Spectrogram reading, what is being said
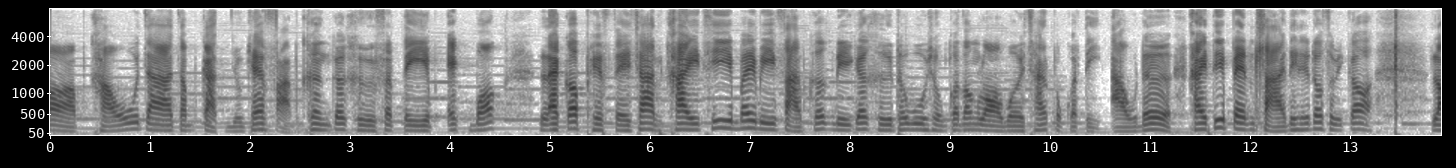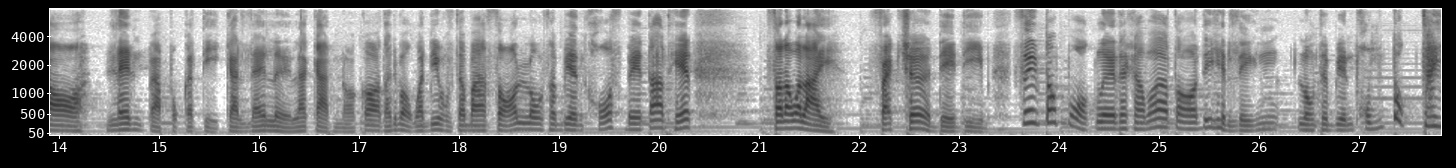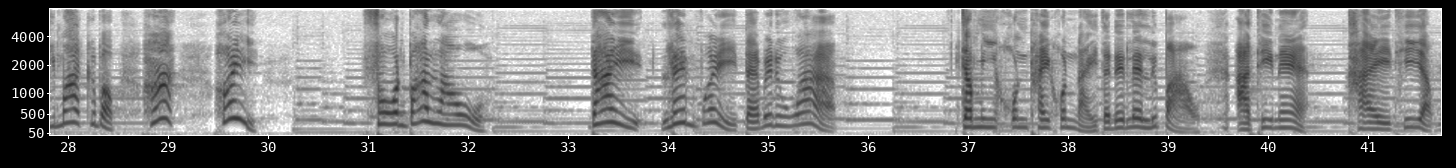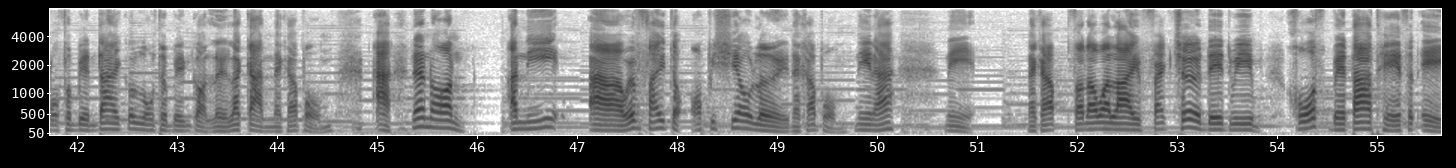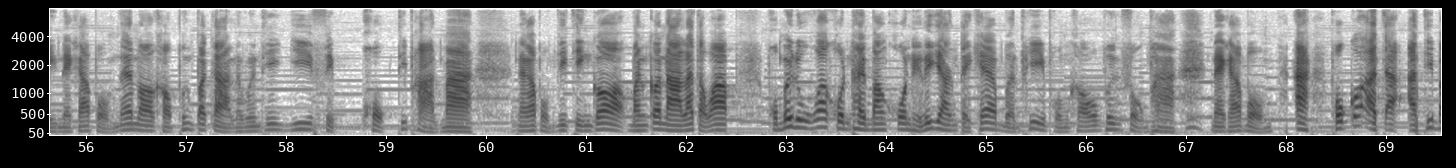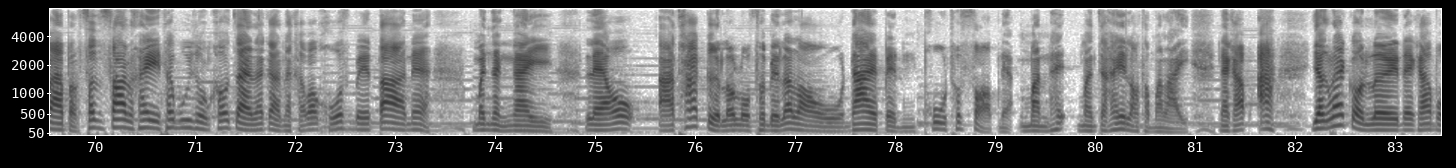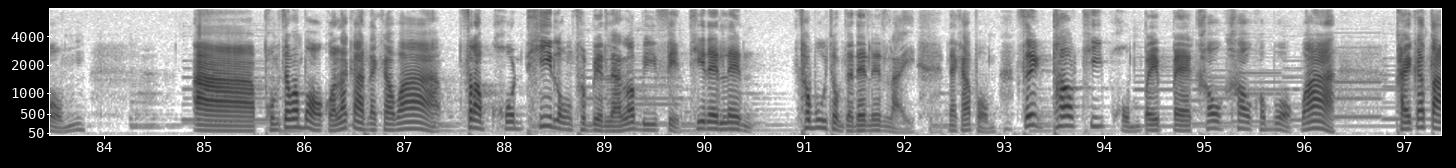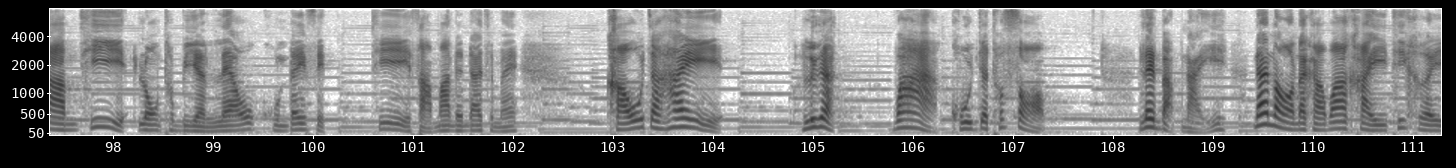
เขาจะจำกัดอยู่แค่ 3 เครื่องก็คือ Steam Xbox และก็ PlayStation ใครที่ไม่มี 3 เครื่องนี้ก็คือท่านผู้ชมก็ต้องรอเวอร์ชันปกติเอาเดอร์ใครที่เป็นสาย Nintendo Switch ก็รอเล่นแบบปกติกันได้เลยละกันเนาะก็ตอนที่บอกวันนี้ผมจะมาสอนลงทะเบียนโค้ดเบต้าเทสสนาวไล Fracture Day Dream ซึ่งต้องบอกเลยนะครับว่าตอนที่เห็นลิงก์ลงทะเบียนผมตกใจมากคือแบบ ฮะ เฮ้ย โซนบ้านเรา ได้เล่นเว้ย แต่ไม่รู้ว่า จะมีคนไทยคนไหนจะได้เล่นหรือเปล่า อาที่แน่ใครที่อยากลงทะเบียนได้ก็ลงทะเบียนก่อนเลยละกันนะครับผม อะ แน่นอนอันนี้อ่าเว็บไซต์จาก Official เลยนะครับผม นี่นะ นี่ นะครับซอดาวาไล Fracture Daydream Coast Beta Test นั่นเองนะครับผมแน่นอนเขาเพิ่งประกาศในวันที่ 26 ที่ผ่านมานะครับผมจริงๆก็มันก็นานแล้วแต่ว่า ผมไม่รู้ว่าคนไทยบางคนเห็นหรือยังแต่แค่เหมือนพี่ผมเขาเพิ่งส่งมานะครับผมอะผมก็อาจจะอธิบายแบบสั้นๆ ให้ท่านผู้ชมเข้าใจแล้วกันนะครับว่าโค้ดเบต้าเนี่ยมันยังไงแล้ว อ่าถ้าเกิดเราลงทะเบียนแล้วเราได้เป็นผู้ทดสอบเนี่ยมันให้มันจะให้เราทำอะไรนะครับอะอย่างแรกก่อนเลยนะครับผมอ่าผมจะมาบอกก่อนแล้วกันนะครับว่าสำหรับคนที่ลงทะเบียนแล้วแล้วมีสิทธิ์ที่ได้เล่นถ้าผู้ชมจะได้เล่นไหลนะครับผมซึ่งเท่าที่ผมไปแปลเข้าๆเขาบอกว่า ใครก็ตามที่ลงทะเบียนแล้วคุณได้สิทธิ์ที่สามารถเล่นได้ใช่ไหมเขาจะให้เลือก ว่าคุณจะทดสอบเล่นแบบไหน แน่นอนนะครับว่าใครที่เคย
